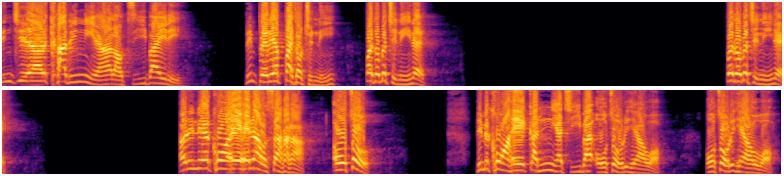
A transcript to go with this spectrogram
恁遮卡恁娘老鸡掰哩！恁爸咧拜托一年，拜托要一年咧？拜托要一年咧？啊！恁遐看迄迄哪有啥啦？乌做！恁要看迄干娘鸡掰乌做，你听有无？乌做你听有无？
